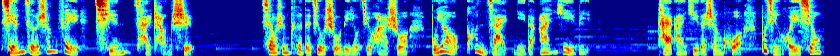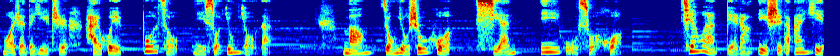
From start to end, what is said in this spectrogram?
闲则生废，勤才成事。《肖申克的救赎》里有句话说：“不要困在你的安逸里。”太安逸的生活不仅会消磨人的意志，还会剥走你所拥有的。忙总有收获，闲一无所获。千万别让一时的安逸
